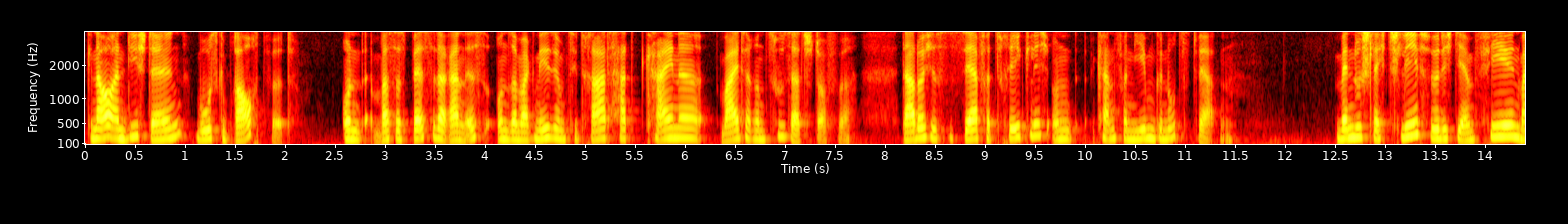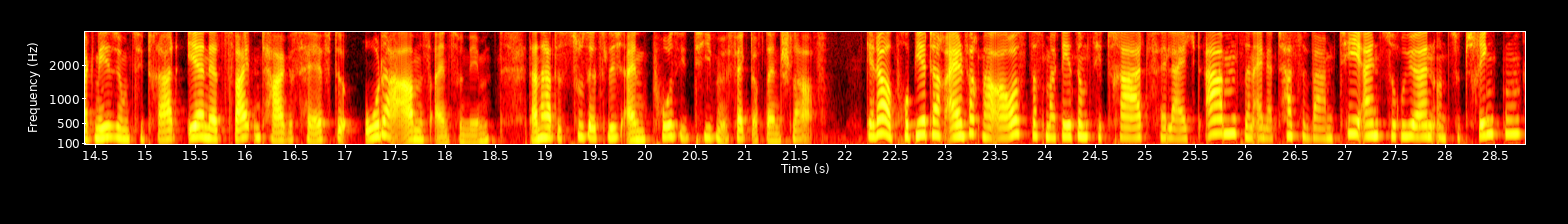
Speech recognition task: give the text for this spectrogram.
genau an die Stellen, wo es gebraucht wird. Und was das Beste daran ist, unser Magnesiumcitrat hat keine weiteren Zusatzstoffe. Dadurch ist es sehr verträglich und kann von jedem genutzt werden. Wenn du schlecht schläfst, würde ich dir empfehlen, Magnesiumcitrat eher in der zweiten Tageshälfte oder abends einzunehmen. Dann hat es zusätzlich einen positiven Effekt auf deinen Schlaf. Genau, probiert doch einfach mal aus, das Magnesiumcitrat vielleicht abends in eine Tasse warmen Tee einzurühren und zu trinken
